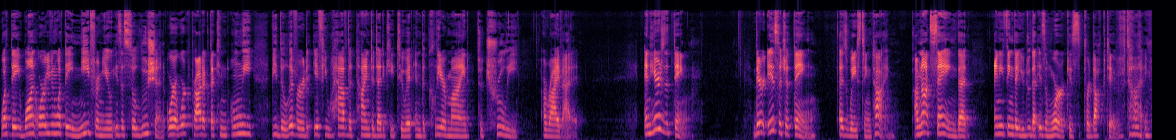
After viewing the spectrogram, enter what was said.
what they want, or even what they need from you, is a solution or a work product that can only be delivered if you have the time to dedicate to it and the clear mind to truly arrive at it. And here's the thing there is such a thing as wasting time. I'm not saying that anything that you do that isn't work is productive time.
